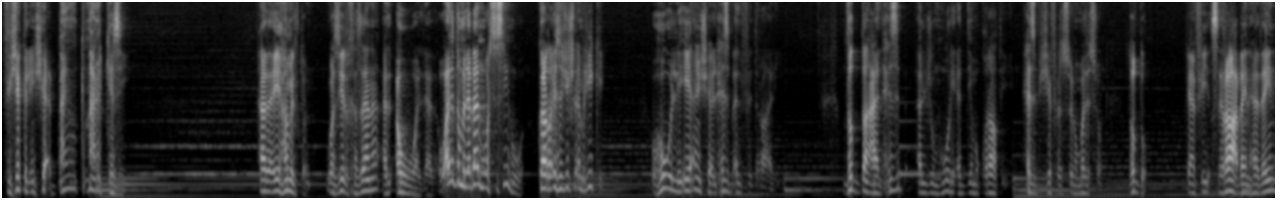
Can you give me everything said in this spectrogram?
في شكل إنشاء بنك مركزي. هذا إيه هاملتون وزير الخزانة الأول هذا وأيضا من الآباء المؤسسين هو كان رئيس الجيش الأمريكي وهو اللي إيه أنشأ الحزب الفيدرالي ضدا على الحزب الجمهوري الديمقراطي حزب جيفرسون وماديسون ضده. كان في صراع بين هذين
